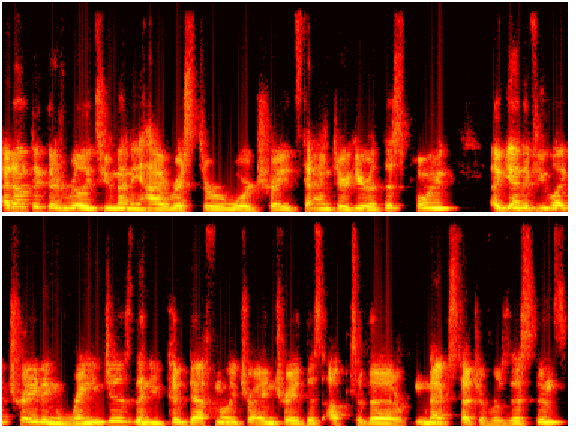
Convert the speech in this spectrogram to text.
I don't think there's really too many high risk to reward trades to enter here at this point. Again, if you like trading ranges, then you could definitely try and trade this up to the next touch of resistance,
